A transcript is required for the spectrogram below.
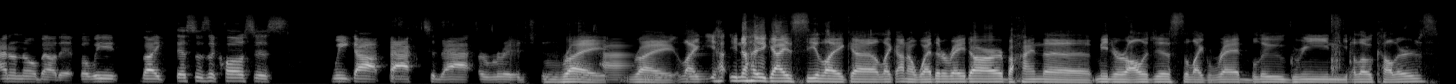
i don't know about it. But we like this is the closest we got back to that original right right. Like you you know how you guys see like uh like on a weather radar behind the meteorologist the like red blue green yellow colors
